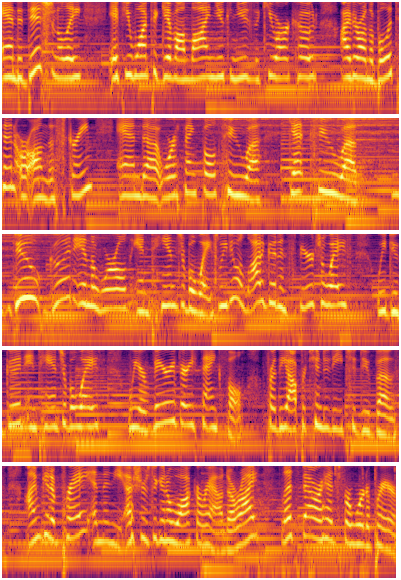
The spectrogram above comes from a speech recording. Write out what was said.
And additionally, if you want to give online, you can use the QR code either on the bulletin or on the screen. And uh, we're thankful to uh, get to uh, do good in the world in tangible ways. We do a lot of good in spiritual ways, we do good in tangible ways. We are very, very thankful for the opportunity to do both. I'm going to pray, and then the ushers are going to walk around, all right? Let's bow our heads for a word of prayer.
